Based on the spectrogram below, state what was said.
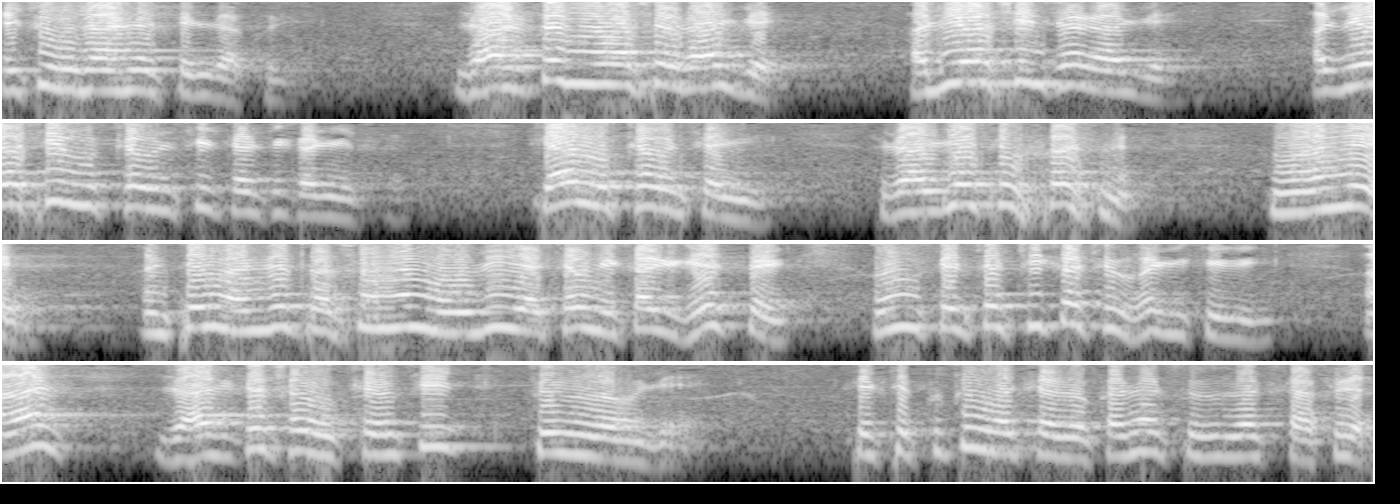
याची उदाहरणं त्यांनी दाखवली. झारखंड नावाचं राज्य आदिवासींचं राज्य आदिवासी मुख्यमंत्री त्या ठिकाणी येतात त्या मुख्यमंत्र्यांनी राज्याचे प्रश्न मांडले आणि ते मानलेत असताना मोदी याच्यावर निकाल घेत नाही म्हणून त्यांच्या टीका टिप्पणी केली. आज झारखंडचा मुख्यमंत्री तुरुंगामध्ये आहे. त्याचे कुटुंबाच्या लोकांना तुरुंगात टाकलं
